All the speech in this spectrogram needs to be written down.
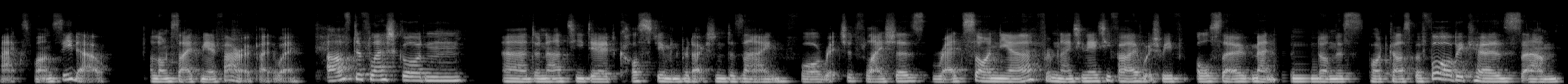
Max von Sydow, alongside Mia Farrow, by the way. After Flash Gordon, uh, Donati did costume and production design for Richard Fleischer's Red Sonja from 1985, which we've also mentioned on this podcast before because um,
